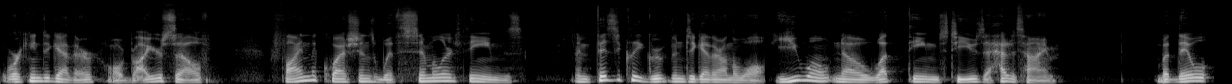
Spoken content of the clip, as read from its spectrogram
Working together or by yourself, Find the questions with similar themes and physically group them together on the wall. You won't know what themes to use ahead of time, but they will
